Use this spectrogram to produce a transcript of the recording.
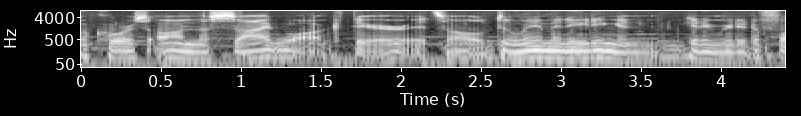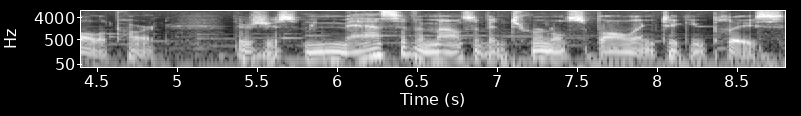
of course, on the sidewalk there, it's all delaminating and getting ready to fall apart. There's just massive amounts of internal spalling taking place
